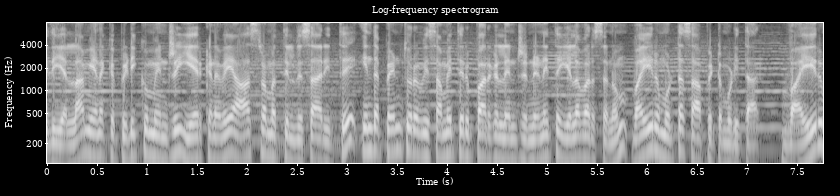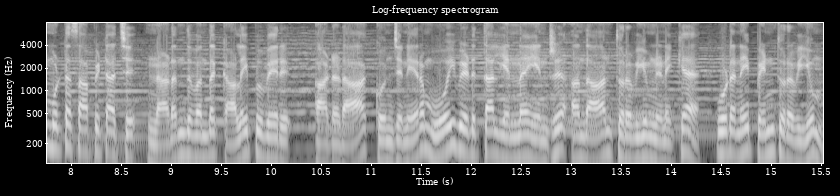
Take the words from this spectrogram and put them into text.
இது எல்லாம் எனக்கு பிடிக்கும் என்று ஏற்கனவே ஆசிரமத்தில் விசாரித்து இந்த பெண் துறவி சமைத்திருப்பார்கள் என்று நினைத்த இளவரசனும் வயிறு முட்டை சாப்பிட்டு முடித்தார். வயிறு முட்டை சாப்பிட்டாச்சு நடந்து வந்த களைப்பு வேறு. அடடா கொஞ்ச நேரம் ஓய்வு எடுத்தால் என்ன என்று அந்த ஆண் துறவியும் நினைக்க உடனே பெண் துறவியும்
